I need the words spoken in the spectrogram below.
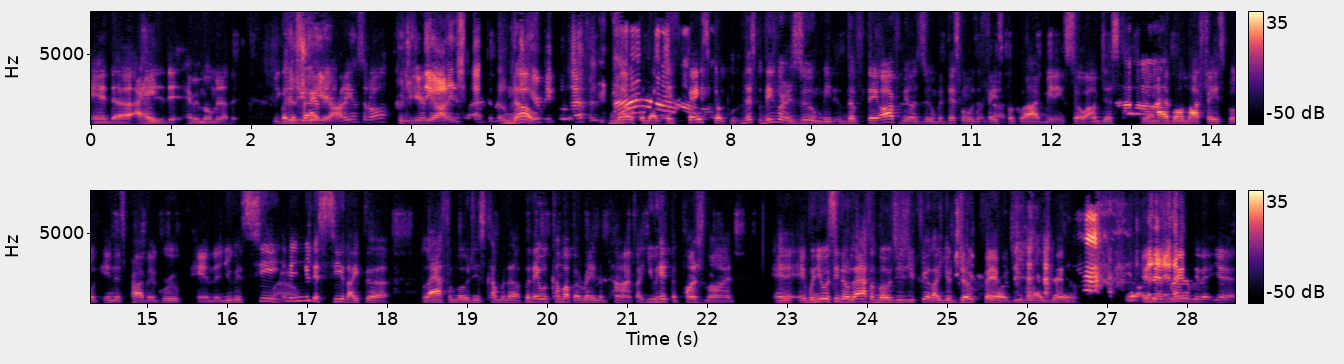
And uh, I hated it every moment of it. But Could the you hear the audience at all? Could you hear the audience laughing? though? Could No. you hear people laughing? No, because it's Facebook. This these weren't Zoom meetings. The, they offered me on Zoom, but this one was a Oh, God. Facebook Live meeting. So I'm just live on my Facebook in this private group, and then you could see. I mean, you could see like the laugh emojis coming up, but they would come up at random times. Like you hit the punchline, and, it- and when you don't see no laugh emojis, you feel like your joke failed. You were like, damn. Well, And and- then and randomly, they, yeah.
